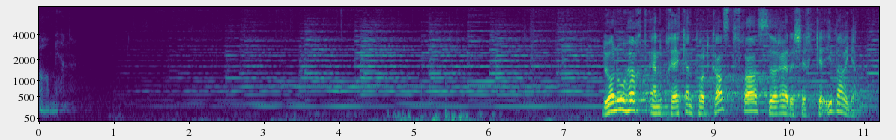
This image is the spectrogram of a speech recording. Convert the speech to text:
Amen. Du har nå hørt en Preken-podkast fra Søreide kirke i Bergen.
